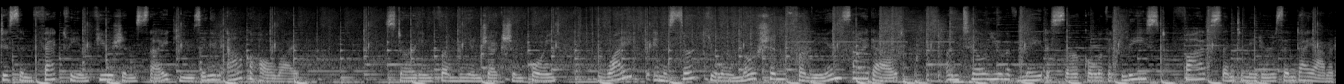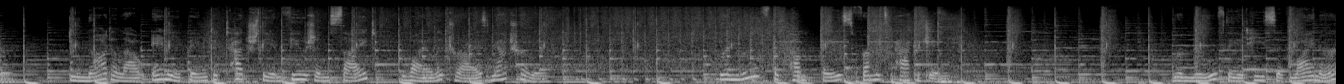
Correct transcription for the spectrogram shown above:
Disinfect the infusion site using an alcohol wipe. Starting from the injection point, wipe in a circular motion from the inside out until you have made a circle of at least 5 centimeters in diameter. Do not allow anything to touch the infusion site while it dries naturally. Remove the pump base from its packaging. Remove the adhesive liner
